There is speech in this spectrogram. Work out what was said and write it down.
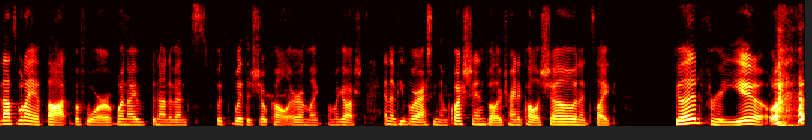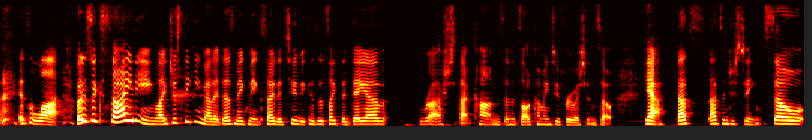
that's what I have thought before when I've been on events with with a show caller. I'm like, oh my gosh, and then people are asking them questions while they're trying to call a show, and it's like, good for you. it's a lot, but it's exciting. Like just thinking about it does make me excited too because it's like the day of rush that comes and it's all coming to fruition so yeah that's that's interesting so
